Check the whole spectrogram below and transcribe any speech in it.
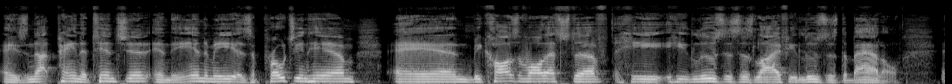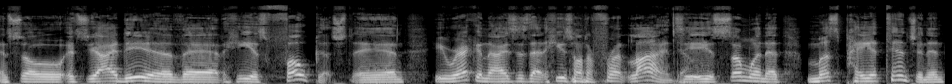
and he's not paying attention and the enemy is approaching him and because of all that stuff he he loses his life, he loses the battle. And so it's the idea that he is focused and he recognizes that he's on the front lines. Yeah. He is someone that must pay attention. And,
